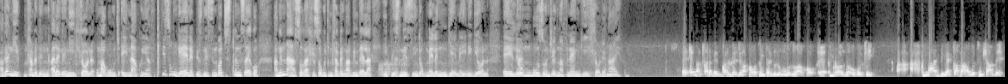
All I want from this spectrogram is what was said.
ake ngi mhlambe ke ngiqale ke ngihlole uma kuukuthi hey nakho ngiyafisa ukungena ebusinessini kodwa isiqiniseko anginaso kahle sokuthi mhlambe ngabe impela ibusiness into kumele ngingene yini kuyona. Eh leyo mbuzo nje kungafanele ngihlole ngayo. e, Engaqala ngekubalule nje ngapha ukuthi ngiphendule umbuzo wakho eh, Mroza ukuthi abantu ngiyacabanga ukuthi mhlambe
